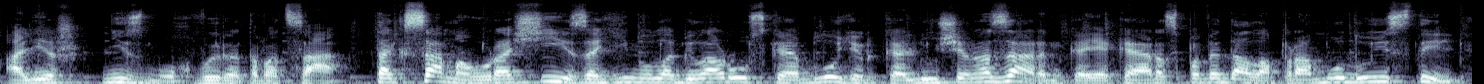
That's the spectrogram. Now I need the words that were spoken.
але ж не змог выратавацца. Таксама ў рассіі загінула беларуская блогерка Люся Назаренко, якая распавядала пра моду і стыль,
